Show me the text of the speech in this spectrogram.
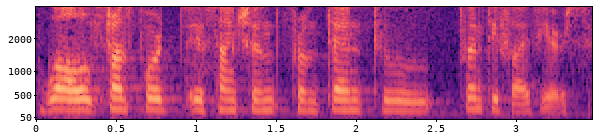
while transport is sanctioned from 10 to 25 years.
